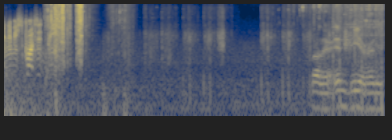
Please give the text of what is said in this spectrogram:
Enemy spotted B. Bro, they're in B already.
